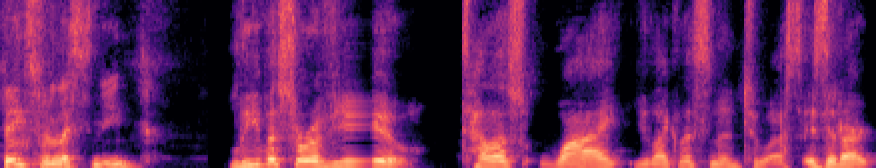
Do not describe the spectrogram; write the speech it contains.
Thanks for listening. leave us a review. Tell us why you like listening to us. Is it our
